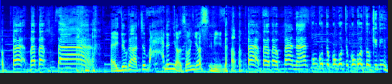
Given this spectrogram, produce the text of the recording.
아빠, 아빠, 아빠! 애교가 아주 많은 여성이었습니다. 아빠, 아빠, 아빠, 아빠, 나 꽁꼬또, 꽁꼬또, 꽁꼬또, 키딩,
